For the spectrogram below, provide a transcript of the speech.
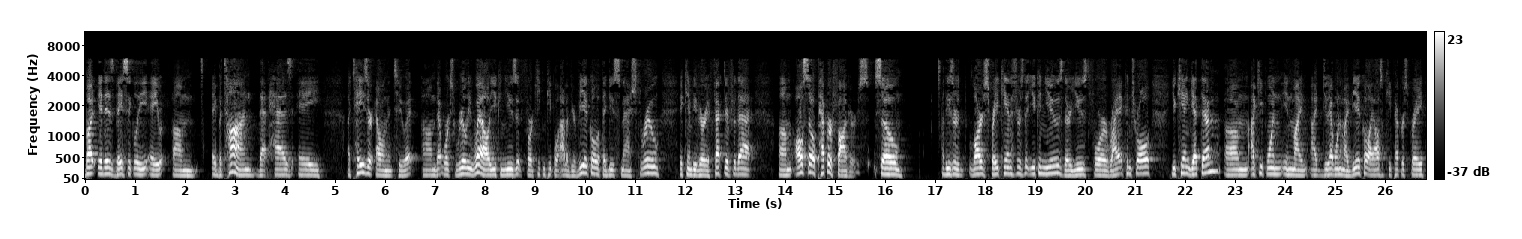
But it is basically a, um, a baton that has a, a taser element to it um, that works really well. You can use it for keeping people out of your vehicle if they do smash through. It can be very effective for that. Um, also, pepper foggers. So these are large spray canisters that you can use. They're used for riot control. You can get them. Um, I keep one in my, I do have one in my vehicle. I also keep pepper spray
